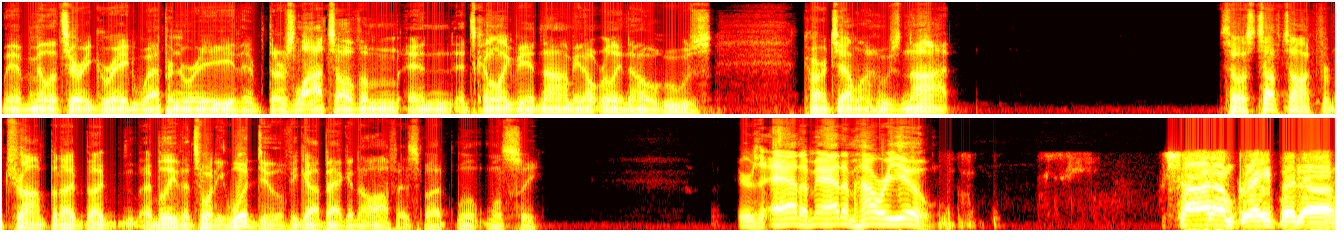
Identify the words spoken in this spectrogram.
We have military grade weaponry. There, there's lots of them, and it's kind of like Vietnam. You don't really know who's cartel and who's not. So it's tough talk from Trump, but I, I I believe that's what he would do if he got back into office. But we'll we'll see. Here's Adam. Adam, how are you? Sean, I'm great, but uh,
